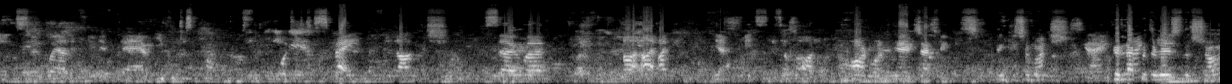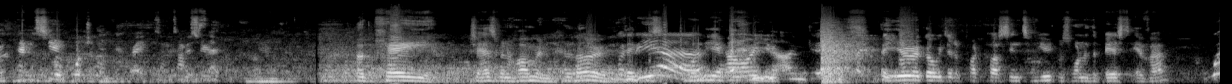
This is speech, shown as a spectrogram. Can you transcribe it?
eat so well if you live there. And you can just pop across the border to Spain for lunch. So, um, I, I, I, yeah, it's, it's a hard one. A hard one, yeah, exactly. Thank you so much. Okay, Good luck thank with the you. rest of the show, and see you in Portugal Great. sometime soon. Okay, Jasmine Harman, hello. Bon Thank you- dia. Bon how are you? I'm good. A year ago, we did a podcast interview. It was one of the best ever. Wow,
